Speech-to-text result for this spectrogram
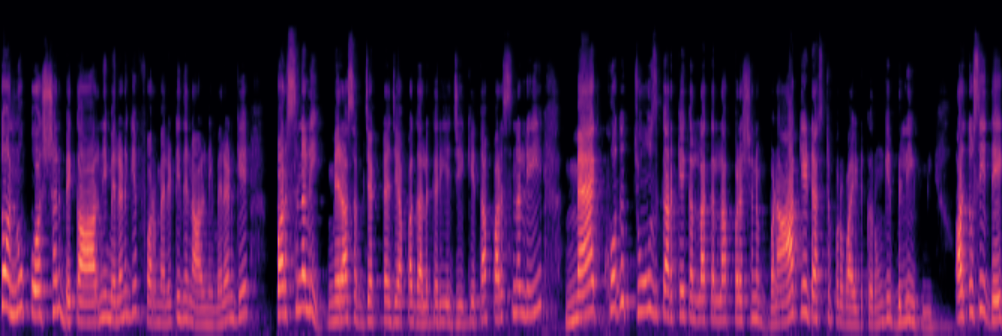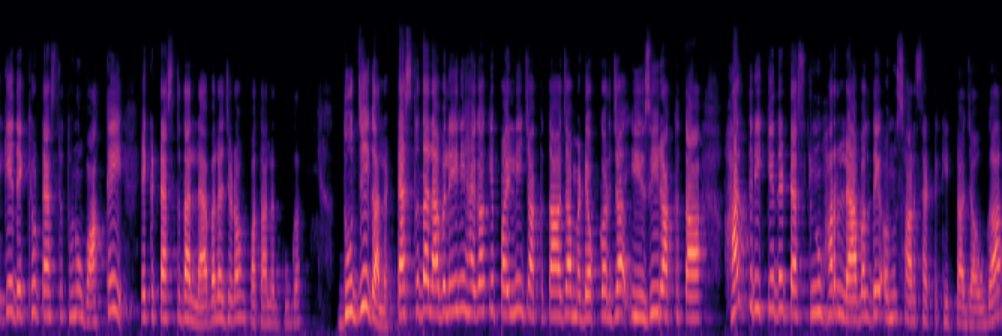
ਤੁਹਾਨੂੰ ਕੁਐਸਚਨ ਬੇਕਾਰ ਨਹੀਂ ਮਿਲਣਗੇ ਫਾਰਮੈਲਿਟੀ ਦੇ ਨਾਲ ਨਹੀਂ ਮਿਲਣਗੇ। ਪਰਸਨਲੀ ਮੇਰਾ ਸਬਜੈਕਟ ਹੈ ਜੇ ਆਪਾਂ ਗੱਲ ਕਰੀਏ ਜੀਕੇ ਤਾਂ ਪਰਸਨਲੀ ਮੈਂ ਖੁਦ ਚੂਜ਼ ਕਰਕੇ ਕੱਲਾ ਕੱਲਾ ਪ੍ਰਸ਼ਨ ਬਣਾ ਕੇ ਟੈਸਟ ਪ੍ਰੋਵਾਈਡ ਕਰੂੰਗੀ ਬਿਲੀਵ ਮੀ ਔਰ ਤੁਸੀਂ ਦੇ ਕੇ ਦੇਖਿਓ ਟੈਸਟ ਤੁਹਾਨੂੰ ਵਾਕਈ ਇੱਕ ਟੈਸਟ ਦਾ ਲੈਵਲ ਹੈ ਜਿਹੜਾ ਉਹ ਪਤਾ ਲੱਗੂਗਾ। ਦੂਜੀ ਗੱਲ ਟੈਸਟ ਦਾ ਲੈਵਲ ਇਹ ਨਹੀਂ ਹੈਗਾ ਕਿ ਪਹਿਲੀ ਚੱਕਤਾ ਜਾਂ ਮੈਡੀਓਕਰ ਜਾਂ ਈਜ਼ੀ ਰੱਖਤਾ। ਹਰ ਤਰੀਕੇ ਦੇ ਟੈਸਟ ਨੂੰ ਹਰ ਲੈਵਲ ਦੇ ਅਨੁਸਾਰ ਸੈੱਟ ਕੀਤਾ ਜਾਊਗਾ।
